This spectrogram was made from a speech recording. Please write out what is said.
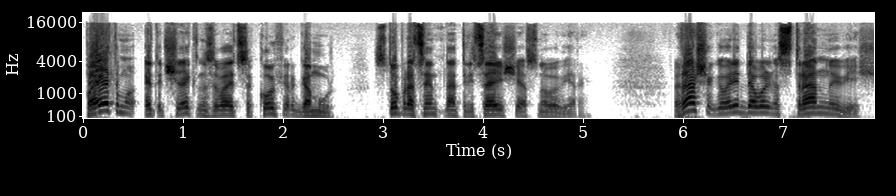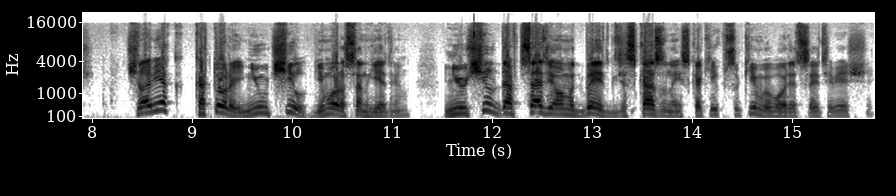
Поэтому этот человек называется кофер гамур, стопроцентно отрицающий основу веры. Раша говорит довольно странную вещь. Человек, который не учил Гемора Сангедрин, не учил Давцади Омадбейт, где сказано, из каких псуким выводятся эти вещи,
